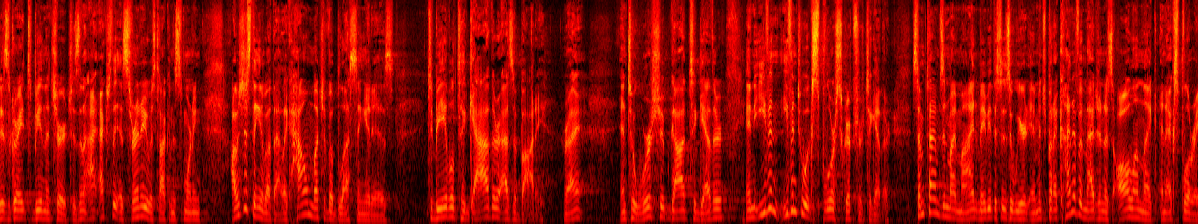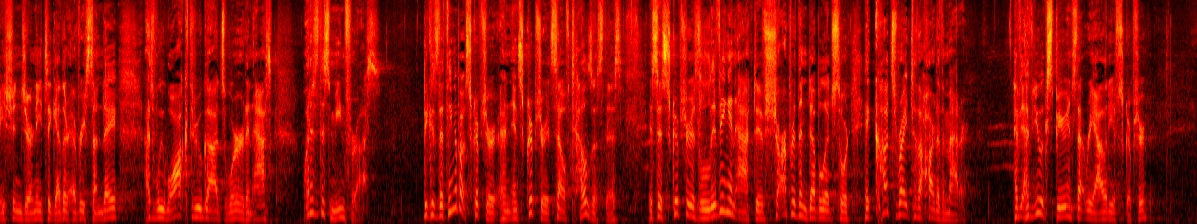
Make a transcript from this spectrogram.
It is great to be in the church, isn't it? I, actually, as Serenity was talking this morning, I was just thinking about that, like how much of a blessing it is to be able to gather as a body, right? And to worship God together, and even, even to explore Scripture together. Sometimes in my mind, maybe this is a weird image, but I kind of imagine us all on like an exploration journey together every Sunday as we walk through God's Word and ask, what does this mean for us? Because the thing about Scripture, and, and, Scripture itself tells us this, it says Scripture is living and active, sharper than double edged sword. It cuts right to the heart of the matter. Have, have you experienced that reality of Scripture?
